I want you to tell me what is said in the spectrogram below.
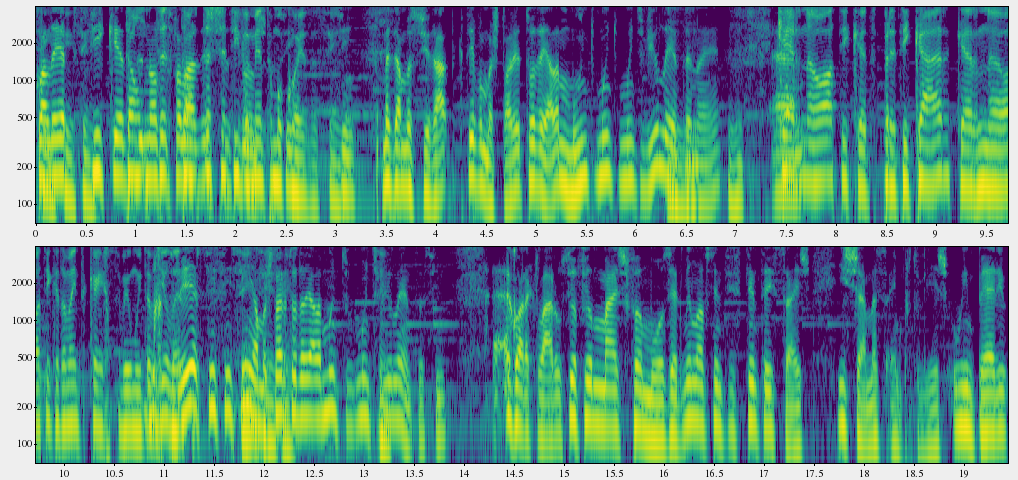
qual sim, é a sim, sim. psique Tão- de não se tão falar destes taxativamente uma coisa, sim. Mas é uma sociedade que teve uma história toda ela muito, muito, muito violenta, Uhum. não é? Quer na ótica de praticar, quer na ótica também de quem recebeu muita de violência. receber, sim, sim, sim, é uma sim, história sim. toda ela muito, muito violenta, sim. Agora, claro, o seu filme mais famoso é de 1976 e chama-se, em português, O Império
